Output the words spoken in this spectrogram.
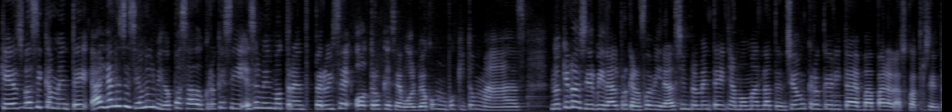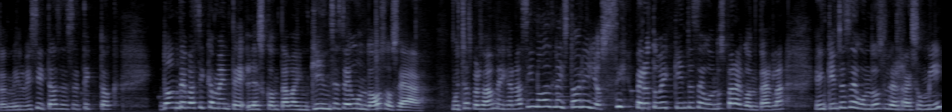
que es básicamente, ah, ya les decía en el video pasado, creo que sí, es el mismo trend, pero hice otro que se volvió como un poquito más, no quiero decir viral porque no fue viral, simplemente llamó más la atención, creo que ahorita va para las 400 mil visitas ese TikTok, donde básicamente les contaba en 15 segundos, o sea, Muchas personas me dijeron, así no es la historia, y yo sí, pero tuve 15 segundos para contarla. En 15 segundos les resumí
